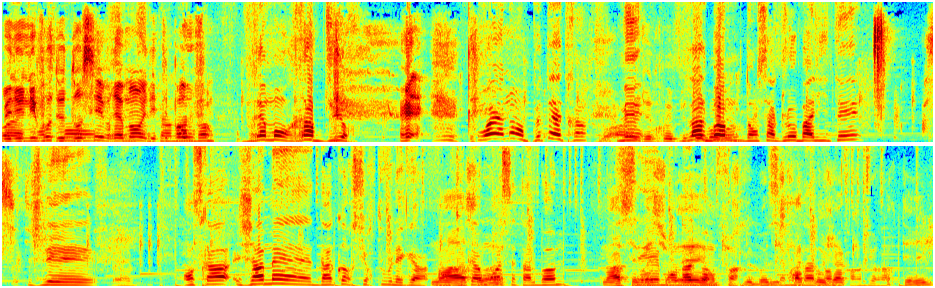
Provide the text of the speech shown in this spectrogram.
Mais le niveau de dossier, vraiment, il c'était était un pas ouf, album Vraiment rap dur. ouais, non, peut-être. hein. mais L'album, bon, hein. dans sa globalité, c'est- je l'ai. euh, on sera jamais d'accord sur tout, les gars. Non, en tout c'est cas, moi, cet album, c'est c'est mon album en plus, le bonus C'est Kojak, rap. terrible.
